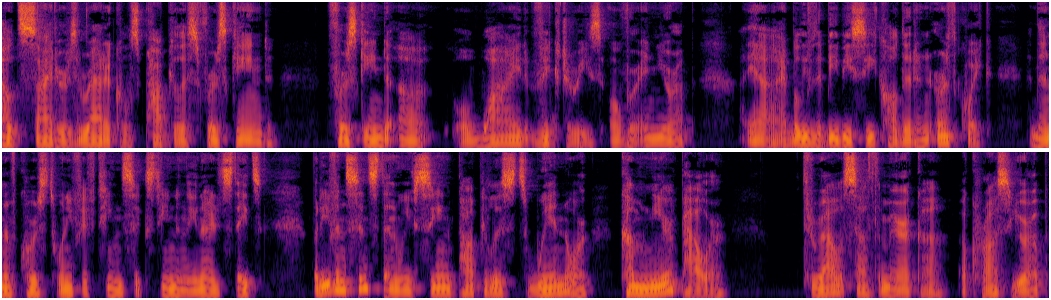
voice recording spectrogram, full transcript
outsiders, radicals, populists first gained first gained uh, wide victories over in Europe. Yeah, I believe the BBC called it an earthquake and then, of course, 2015 16 in the United States. But even since then, we've seen populists win or come near power throughout South America, across Europe.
